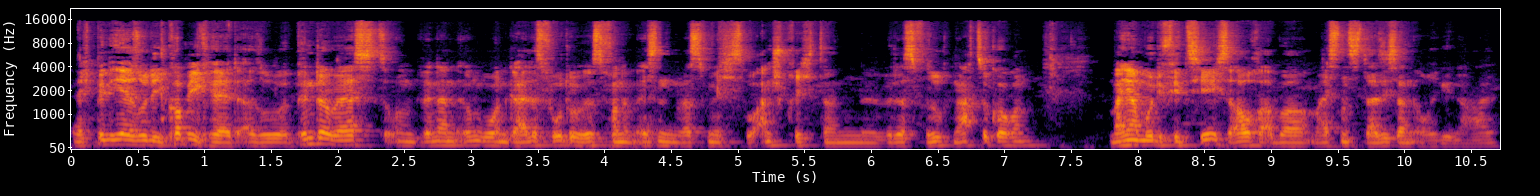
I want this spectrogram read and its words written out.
Ich bin eher so die Copycat, also Pinterest und wenn dann irgendwo ein geiles Foto ist von einem Essen, was mich so anspricht, dann äh, wird das versucht nachzukochen. Manchmal modifiziere ich es auch, aber meistens lasse ich es dann original.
